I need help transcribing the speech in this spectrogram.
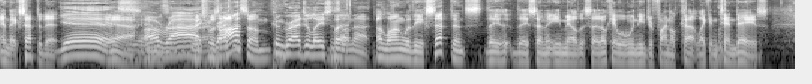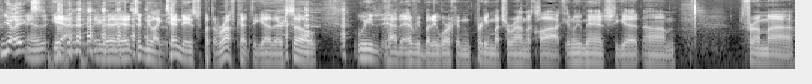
and they accepted it. Yes. Yeah. All right. Which was Congratu- awesome. Congratulations But on that. along with the acceptance, they they sent an email that said, "Okay, well, we need your final cut like in ten days." Yikes. And yeah, it, it took me like ten days to put the rough cut together. So we had everybody working pretty much around the clock, and we managed to get um, from uh,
